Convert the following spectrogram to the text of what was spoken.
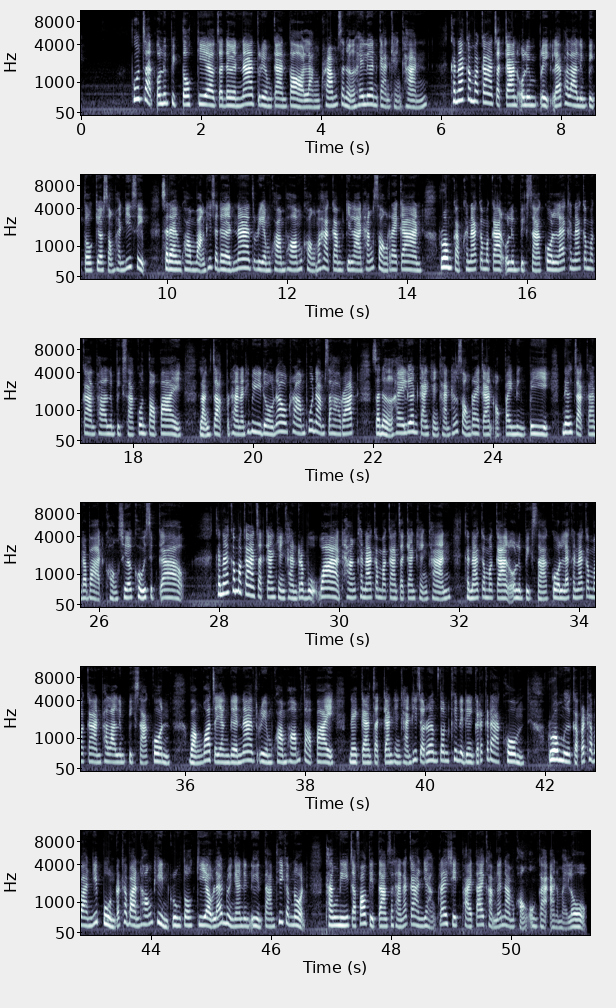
ผู้จัดโอลิมปิกโตเกียวจะเดินหน้าเตรียมการต่อหลังทรัมป์เสนอให้เลื่อนการแข่งขันคณะกรรมการจัดการโอลิมปิกและพาราลิมปิกโตเกียว 2020 แสดงความหวังที่จะเดินหน้าเตรียมความพร้อมของมหกรรมกีฬาทั้ง 2 รายการ ร่วมกับคณะกรรมการโอลิมปิกสากล และคณะกรรมการพาราลิมปิกสากลต่อไป หลังจากประธานาธิบดีโดนัลด์ทรัมป์ผู้นำสหรัฐ เสนอให้เลื่อนการแข่งขันทั้ง 2 รายการออกไป 1 ปี เนื่องจากการระบาดของเชื้อโควิด -19 คณะกรรมการจัดการแข่งขันระบุว่าทั้งคณะกรรมการจัดการแข่งขัน คณะกรรมการโอลิมปิกสากล และคณะกรรมการพาราลิมปิกสากล หวังว่าจะยังเดินหน้าเตรียมความพร้อมต่อไป ในการจัดการแข่งขันที่จะเริ่มต้นขึ้นในเดือนกรกฎาคม ร่วมมือกับรัฐบาลญี่ปุ่น รัฐบาลท้องถิ่น กรุงโตเกียวและหน่วยงานอื่นๆ ตามที่กำหนด ทั้งนี้จะเฝ้าติดตามสถานการณ์อย่างใกล้ชิดภายใต้คำแนะนำขององค์การอนามัยโลก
